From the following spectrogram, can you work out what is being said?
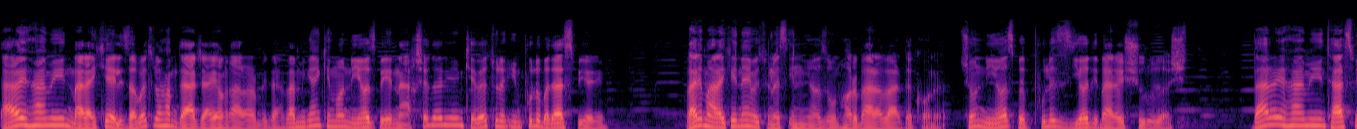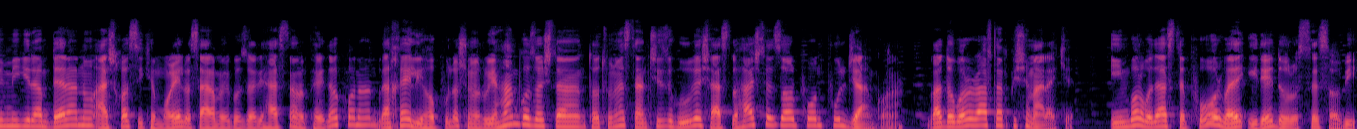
برای همین ملکه الیزابت رو هم در جریان قرار میدن و میگن که ما نیاز به یه نقشه داریم که بتونه این پول رو به دست بیاریم. ولی ملکه نمی‌تونست این نیاز اونها رو برآورده کنه چون نیاز به پول زیادی برای شروع داشت. برای همین تصمیم می‌گیرن برن و اشخاصی که مایل به سرمایه گذاری هستن رو پیدا کنن و خیلی ها پولاشون رو روی هم گذاشتن تا تونستن چیزی حدود 68 هزار پوند پول جمع کنن و دوباره رفتن پیش ملکه این بار با دست پر و یک ایده درست حسابی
